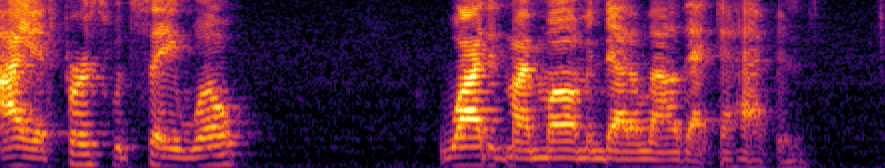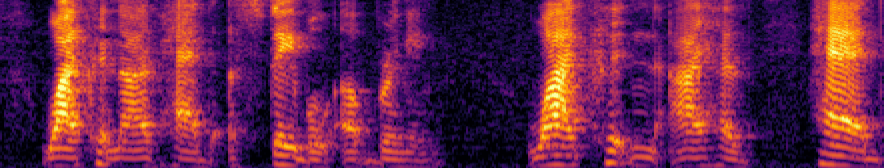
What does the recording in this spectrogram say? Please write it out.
I at first would say, well, why did my mom and dad allow that to happen? Why couldn't I have had a stable upbringing? Why couldn't I have had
